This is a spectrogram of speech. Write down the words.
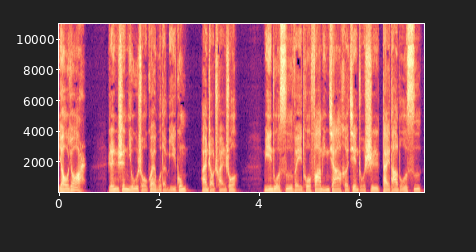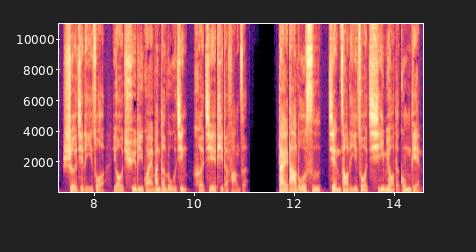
幺幺二，人身牛首怪物的迷宫。按照传说，米诺斯委托发明家和建筑师戴达罗斯设计了一座有曲里拐弯的路径和阶梯的房子。戴达罗斯建造了一座奇妙的宫殿，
